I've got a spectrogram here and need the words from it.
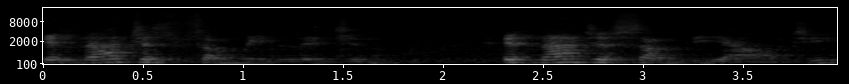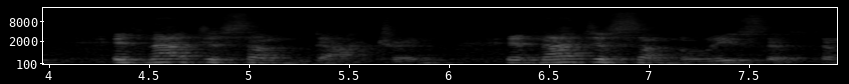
It's not just some religion. It's not just some theology. It's not just some doctrine. It's not just some belief system.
